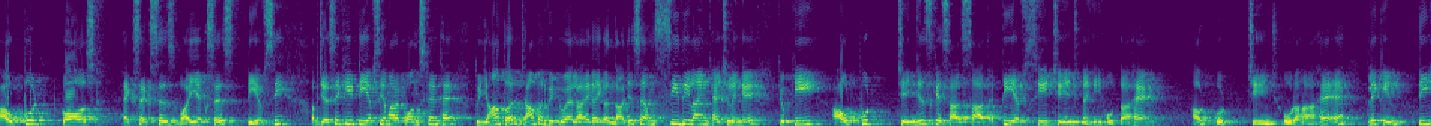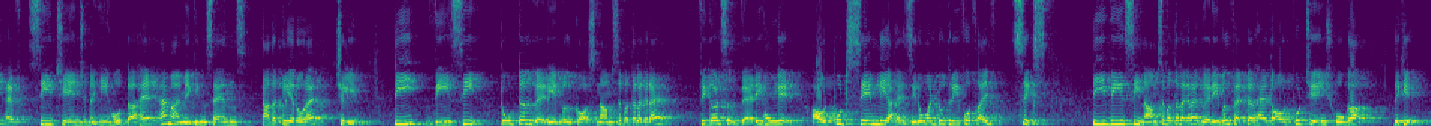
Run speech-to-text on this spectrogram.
output cost X axis Y axis TFC अब जैसे कि टीएफसी हमारा कांस्टेंट है तो यहाँ पर, जहाँ पर भी 12 आएगा, एक अंदाजे से हम सीधी लाइन खींच लेंगे, क्योंकि आउटपुट चेंजेस के साथ साथ टीएफसी चेंज नहीं होता है। आउटपुट चेंज हो रहा है, लेकिन टीएफसी चेंज नहीं होता है। एम आई मेकिंग सेंस यहाँ तक क्लियर हो रहा है? चलिए टीवीसी टोटल वेरिएबल कॉस्ट नाम से पता लग रहा है। फिगर्स वेरी होंगे। आउटपुट सेम लिया है zero one two three four five six TVC नाम से पता लग रहा है वेरिएबल फैक्टर है तो आउटपुट चेंज होगा। देखिए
